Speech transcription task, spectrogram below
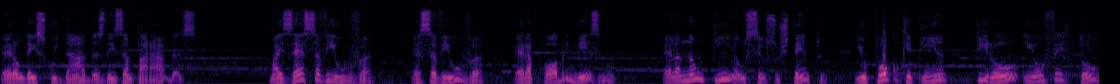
eram descuidadas, desamparadas. Mas essa viúva, essa viúva era pobre mesmo. Ela não tinha o seu sustento e o pouco que tinha tirou e ofertou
